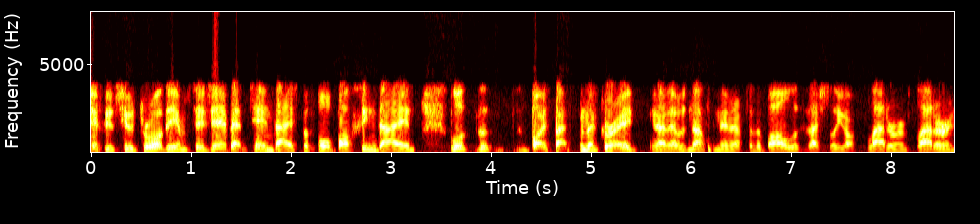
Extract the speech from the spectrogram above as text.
Sheffield Shield draw at the MCG about ten days before Boxing Day. And look, the, both batsmen agreed. You know, there was nothing in it for the bowlers. It actually got flatter and flatter. And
